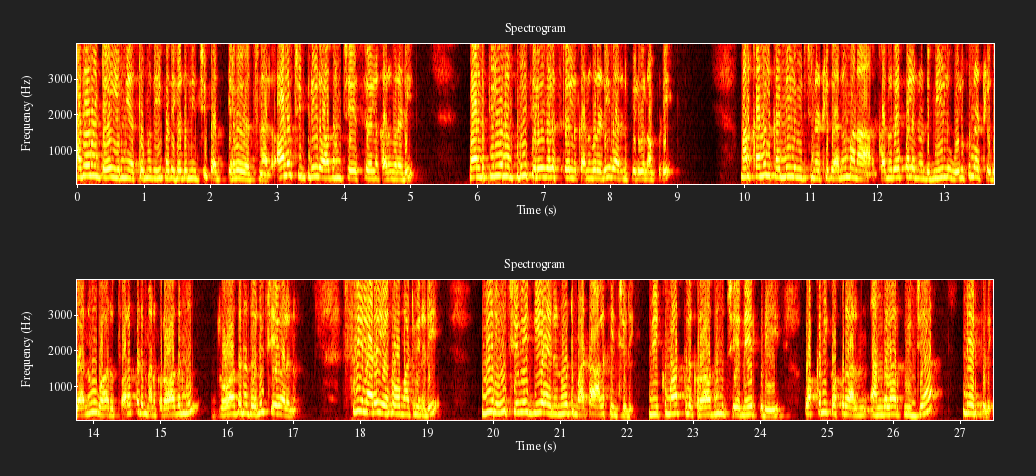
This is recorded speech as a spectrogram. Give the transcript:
అదేమంటే ఇరవై తొమ్మిది పదిహేడు నుంచి పద్- ఇరవై వచనాలు. ఆలోచింపుడి రాధనం చేయ స్త్రీలను కనుగొనడి. వారిని పిలువనప్పుడు తెలివిగల స్త్రీలను కనుగొనడి వారిని పిలువనప్పుడు మన కనులు కన్నీళ్ళు విడిచినట్లుగాను మన కనురెప్పల నుండి నీళ్ళు ఒలుకున్నట్లుగాను వారు త్వరపడి మనకు రోదనము రోదన చేయవలను. స్త్రీలారే ఏహో మాట వినడి. మీరు చెవెగ్గి ఆయన నోటి మాట ఆలకించడి. మీ కుమార్తెలకు రోదనము చే నేర్పుడి. ఒక్కనికొకరు అంగలార్పు విద్య నేర్పుడి.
